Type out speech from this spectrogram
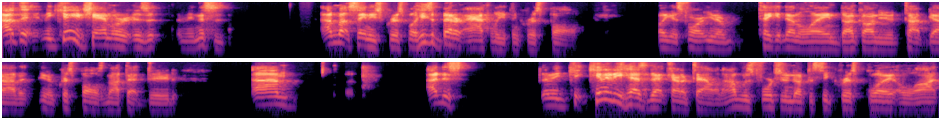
I think I mean Kenny Chandler is. I mean, this is. I'm not saying he's Chris Paul. He's a better athlete than Chris Paul. Like as far you know, take it down the lane, dunk on you type guy. That you know, Chris Paul's not that dude. Um, I just. I mean, Kennedy has that kind of talent. I was fortunate enough to see Chris play a lot.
